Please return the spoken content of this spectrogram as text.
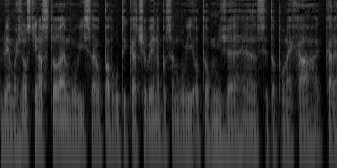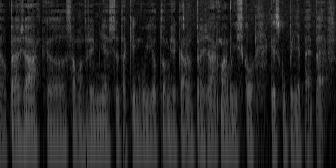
dvě možnosti na stole, mluví se o Pavlu Tykačovi, nebo se mluví o tom, že si to ponechá Karel Pražák. Samozřejmě se taky mluví o tom, že Karel Pražák má blízko ke skupině PPF.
